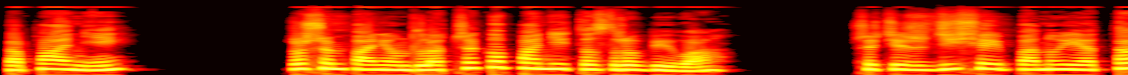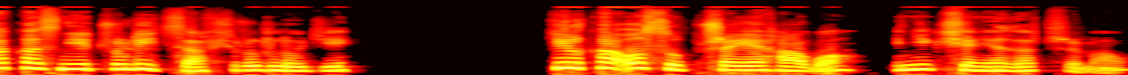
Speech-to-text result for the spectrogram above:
ta pani, proszę panią, dlaczego pani to zrobiła? Przecież dzisiaj panuje taka znieczulica wśród ludzi. Kilka osób przejechało i nikt się nie zatrzymał.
